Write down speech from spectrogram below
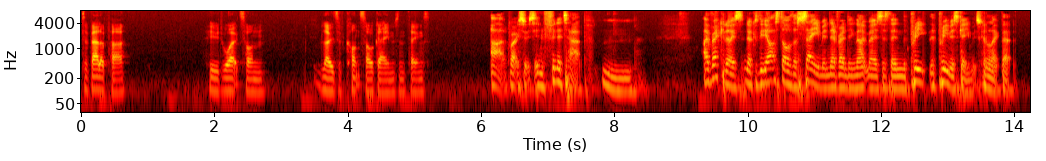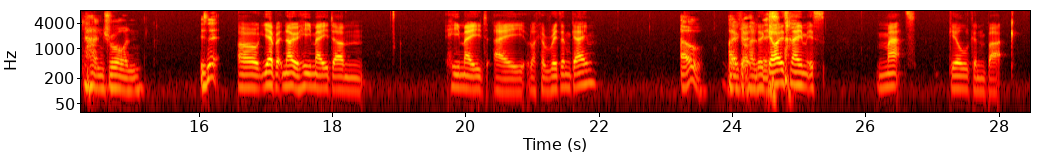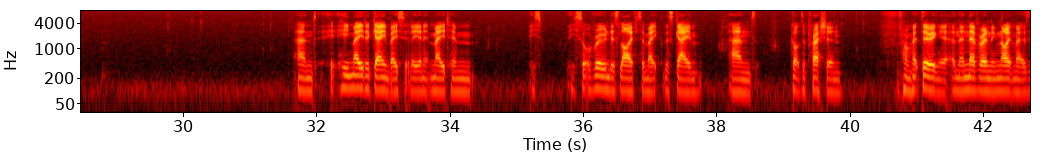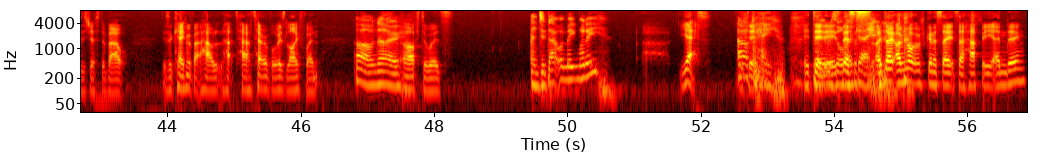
developer who'd worked on loads of console games and things. Ah, right. So it's Infinitap. Hmm. I recognise no because the art style is the same in Neverending Nightmares as in the pre the previous game. It's kind of like that hand drawn, isn't it? Oh yeah, but no, he made um, he made a like a rhythm game. Oh, I've you go. heard The this. guy's name is Matt Gilgenbach, and he- he made a game basically, and it made him. He's he sort of ruined his life to make this game, and got depression from it doing it, and then Never Ending Nightmares is just about. Is a game about how how terrible his life went Oh no! afterwards. And did that one make money? Yes, it did. okay. It did. it was It's- all okay. s- I don't. I'm not going to say it's a happy ending,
